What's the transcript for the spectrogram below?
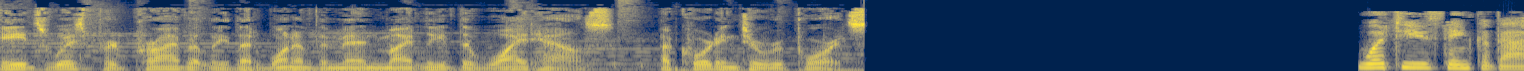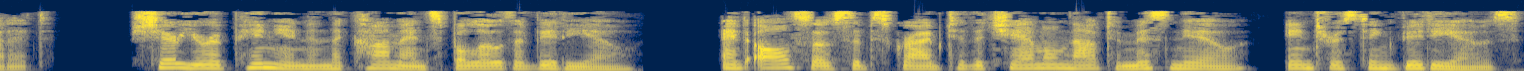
aides whispered privately that one of the men might leave the White House, according to reports. What do you think about it? Share your opinion in the comments below the video. And also subscribe to the channel not to miss new, interesting videos.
